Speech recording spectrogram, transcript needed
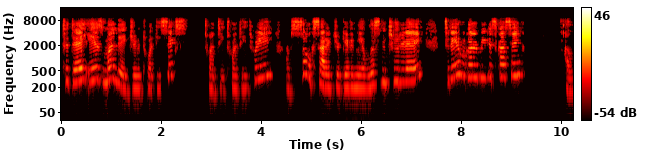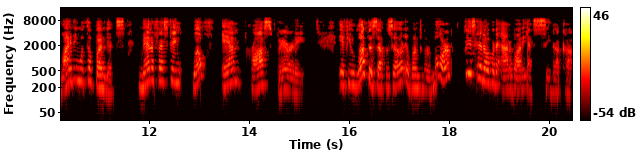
Today is Monday, June 26th. 2023. I'm so excited you're giving me a listen to today. Today we're going to be discussing aligning with abundance, manifesting wealth and prosperity. If you love this episode and want to learn more, please head over to outofbodyecstasy.com.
